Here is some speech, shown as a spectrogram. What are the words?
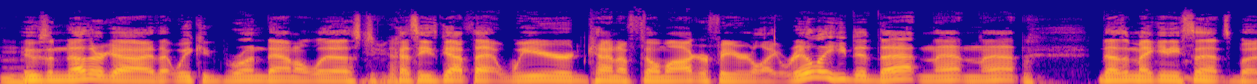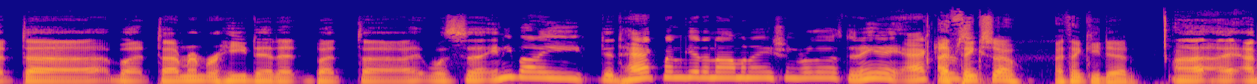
Mhm. who's another guy that we could run down a list because he's got that weird kind of filmography. You're like, really? He did that and that and that. Doesn't make any sense, but uh, but I remember he did it. But uh, was uh, anybody? Did Hackman get a nomination for this? Did any actors? I think so. I think he did. Uh, I,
